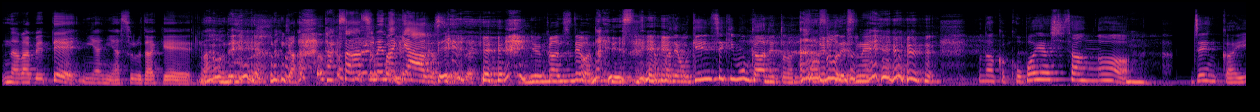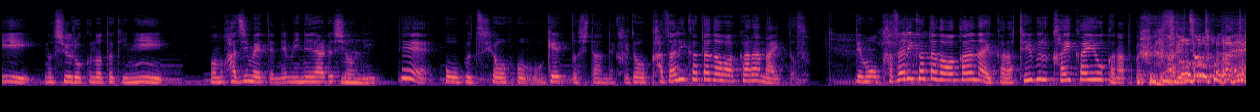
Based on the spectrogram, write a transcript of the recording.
並べてニヤニヤするだけ。なのでなんかたくさん集めなきゃっていう感じではないですまあね。でも原石もガーネットなんですね。そうですね。なんか小林さんが前回の収録の時にその初めてねミネラルショーに行って鉱物標本をゲットしたんだけど飾り方がわからないと。でも飾り方がわからないからテーブル買い替えようかなとか言っててあれちょっと待って。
